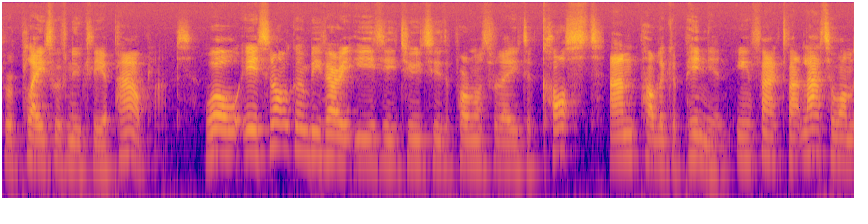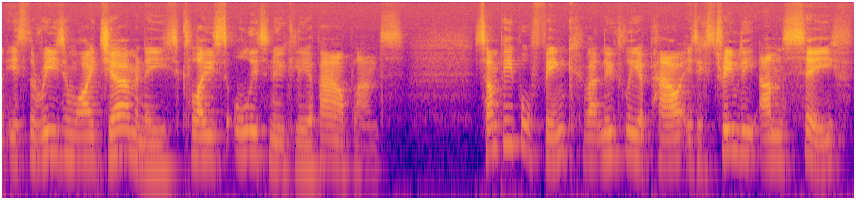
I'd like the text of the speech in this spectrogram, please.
replaced with nuclear power plants? Well, it's not going to be very easy due to the problems related to cost and public opinion. In fact, that latter one is the reason why Germany closed all its nuclear power plants. Some people think that nuclear power is extremely unsafe,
